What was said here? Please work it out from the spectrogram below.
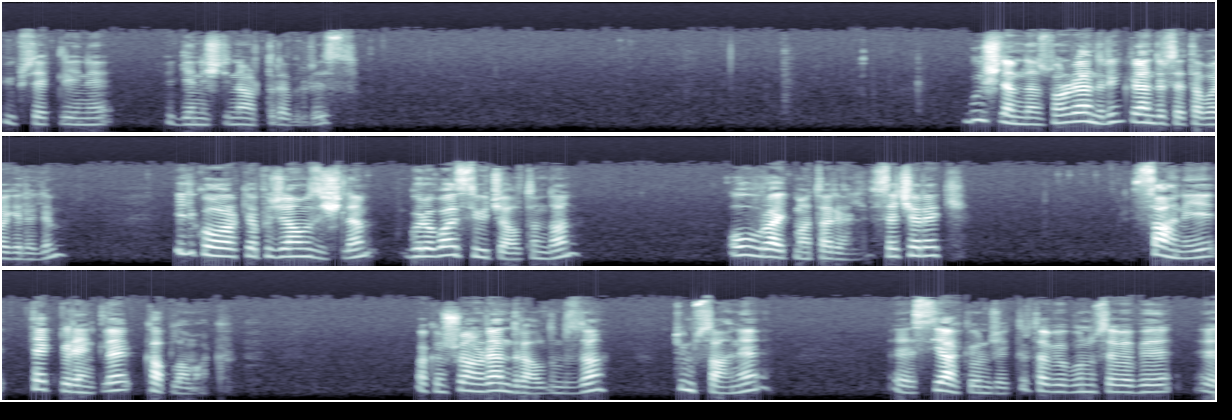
yüksekliğini genişliğini arttırabiliriz. Bu işlemden sonra rendering render setup'a gelelim. İlk olarak yapacağımız işlem global switch altından override materyal seçerek sahneyi tek bir renkle kaplamak. Bakın şu an render aldığımızda tüm sahne e, siyah görünecektir. Tabii bunun sebebi e,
